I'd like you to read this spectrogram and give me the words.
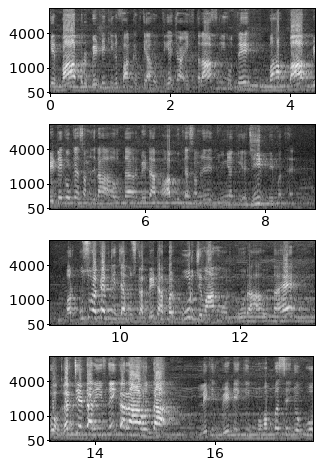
कि बाप और बेटे की रफाकत क्या होती है? जहाँ इख्तलाफ नहीं होते वहाँ बाप बेटे को क्या समझ रहा होता है और बेटा बाप को क्या समझ रहा है? दुनिया की अजीब निमत है। और उस वक्त के जब उसका बेटा भरपूर जवान हो, हो रहा होता है वो गर्चे तारीफ़ नहीं कर रहा होता। लेकिन बेटे की मोहब्बत से जो वो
